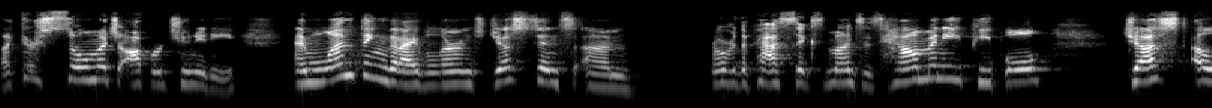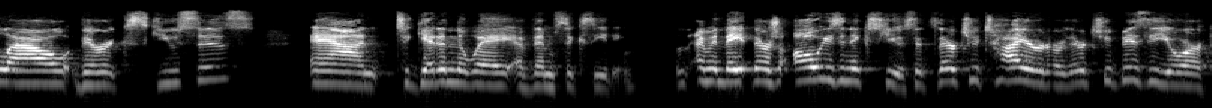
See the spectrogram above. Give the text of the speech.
like there's so much opportunity. And one thing that i've learned just since um over the past six months is how many people just allow their excuses and to get in the way of them succeeding I mean, they, there's always an excuse. It's they're too tired or they're too busy or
